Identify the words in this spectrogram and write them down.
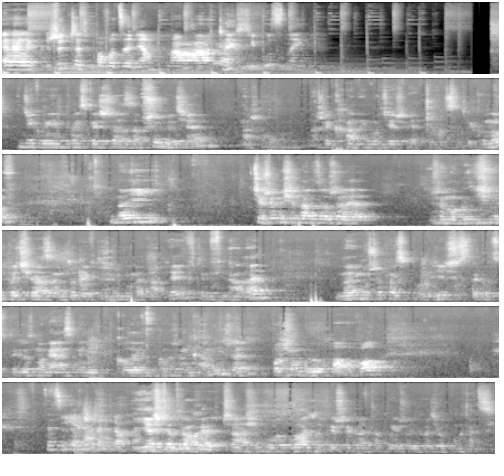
E, życzę powodzenia na części ustnej. Dziękuję Państwu jeszcze raz za przybycie naszą, naszej kochanej młodzieży, jak i nas opiekunów. No i cieszymy się bardzo, że, że mogliśmy być razem tutaj w tym drugim etapie, w tym finale. No i muszę Państwu powiedzieć, z tego co tutaj rozmawiałem z moimi kolegami, koleżankami, że poziom był ho, ho. Jeszcze trochę. Jeszcze trochę trzeba się było odwołać do pierwszego etapu, jeżeli chodzi o punktację.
